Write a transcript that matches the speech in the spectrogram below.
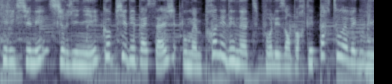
Sélectionnez, surlignez, copiez des passages ou même prenez des notes pour les emporter partout avec vous.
